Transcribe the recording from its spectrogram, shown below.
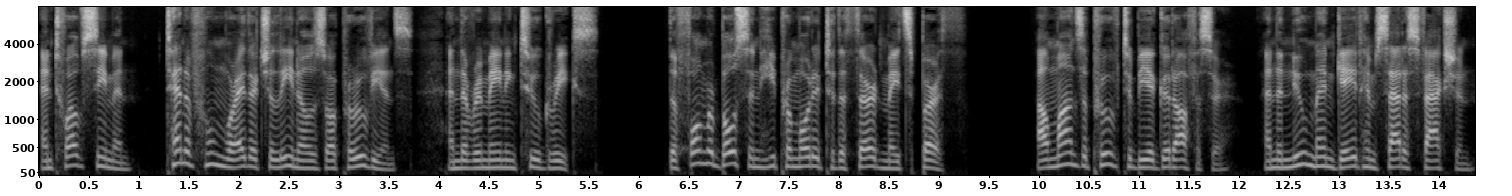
and twelve seamen, ten of whom were either Chilenos or Peruvians, and the remaining two Greeks. The former boatswain he promoted to the third mate's berth. Almanza proved to be a good officer, and the new men gave him satisfaction,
